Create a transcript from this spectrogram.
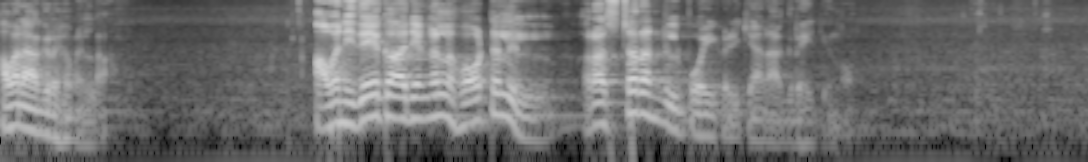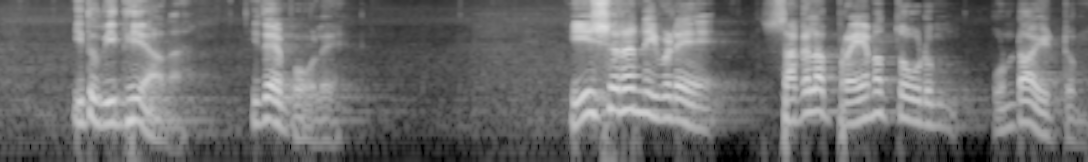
അവൻ ആഗ്രഹമില്ല അവൻ ഇതേ കാര്യങ്ങൾ ഹോട്ടലിൽ റെസ്റ്റോറന്റിൽ പോയി കഴിക്കാൻ ആഗ്രഹിക്കുന്നു. ഇത് വിധിയാണ്. ഇതേപോലെ ഈശ്വരൻ ഇവിടെ സകല പ്രേമത്തോടും ഉണ്ടായിട്ടും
